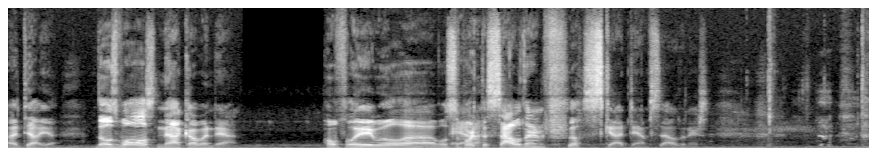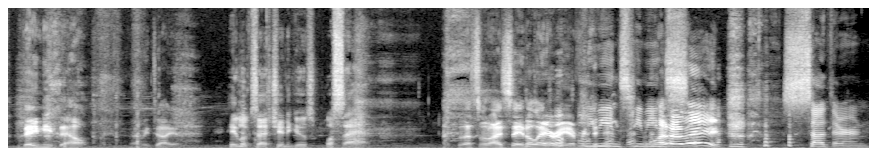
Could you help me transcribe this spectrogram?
I tell you, those walls not coming down. Hopefully, we'll uh, we'll support Yeah. the Southern. Those goddamn Southerners. They need the help. Let me tell you. he looks at you and he goes, "What's that?" That's what I say to Larry every day. He means he means what are they? southern.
